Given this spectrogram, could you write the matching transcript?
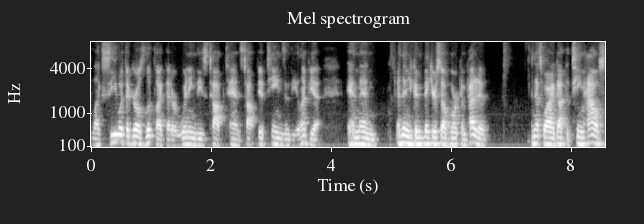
like see what the girls look like that are winning these top 10s, top 15s in the Olympia. And then and then you can make yourself more competitive. And that's why I got the team house.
